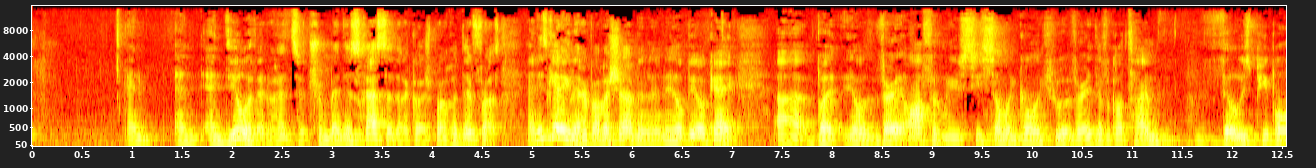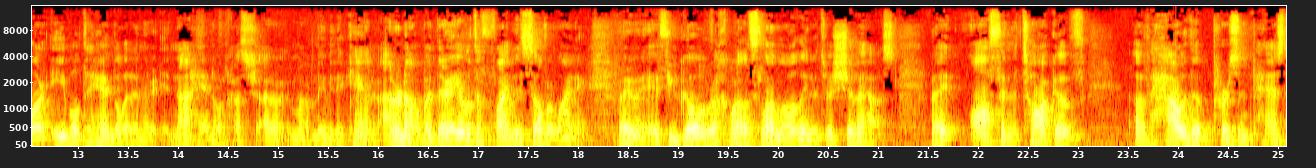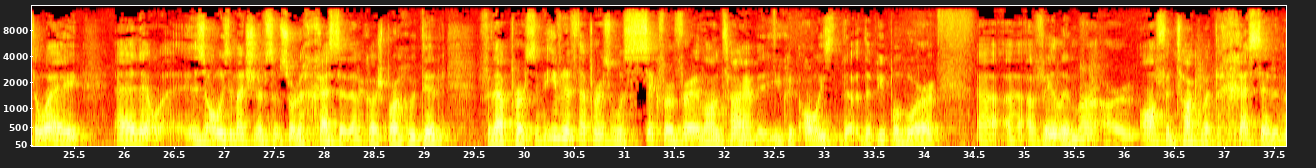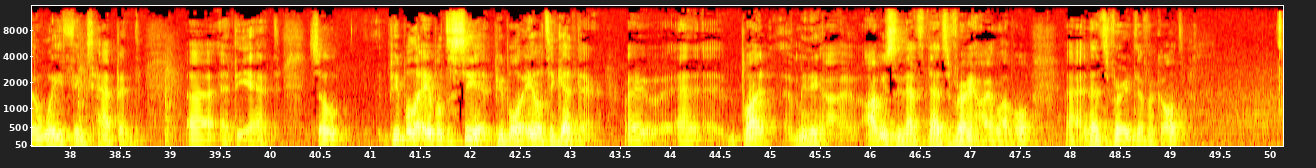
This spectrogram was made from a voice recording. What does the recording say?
and and and deal with it. It's a tremendous chesed that Akash Baruch Hu did for us, and he's getting there, Baruch Hashem, and, and he'll be okay. Uh, but you know, very often when you see someone going through a very difficult time, those people are able to handle it, and they're not handling I don't. Well, maybe they can. I don't know, but they're able to find the silver lining. Right? If you go Rahman al to a shiva house right? Often the talk of of how the person passed away uh, is always a mention of some sort of chesed that Akash Baruch Hu did for that person. Even if that person was sick for a very long time, you could always, the, the people who are uh, uh, Avelim are, are, often talking about the chesed and the way things happened uh, at the end. So people are able to see it, people are able to get there. Right, uh, but meaning uh, obviously that's that's very high level and that's very difficult.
